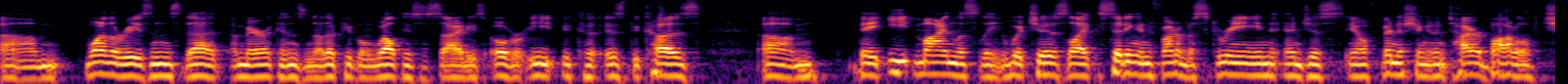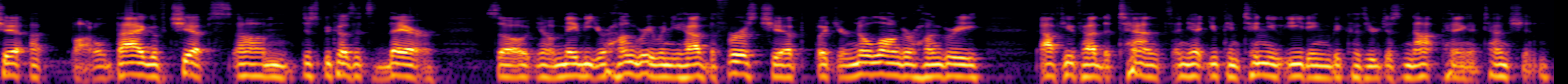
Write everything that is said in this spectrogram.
um, one of the reasons that Americans and other people in wealthy societies overeat because, is because um, they eat mindlessly, which is like sitting in front of a screen and just you know finishing an entire bottle of chip, a bottle bag of chips um, just because it's there. So, you know, maybe you're hungry when you have the first chip, but you're no longer hungry after you've had the 10th, and yet you continue eating because you're just not paying attention.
